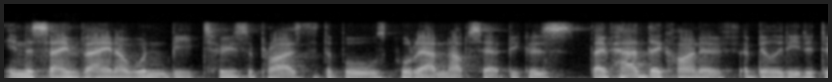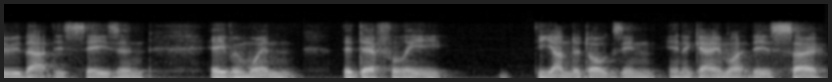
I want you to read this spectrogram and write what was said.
in the same vein, I wouldn't be too surprised if the Bulls pulled out an upset because they've had the kind of ability to do that this season, even when they're definitely the underdogs in in a game like this. So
